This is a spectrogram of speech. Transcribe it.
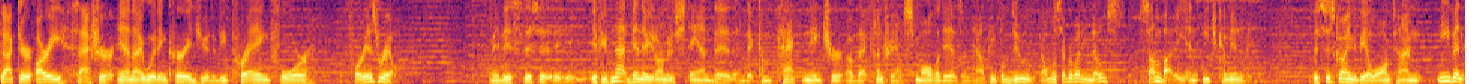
Dr. Ari Sacher, and I would encourage you to be praying for for Israel. I mean, this, this, if you've not been there, you don't understand the, the compact nature of that country, how small it is, and how people do. Almost everybody knows somebody in each community. This is going to be a long time, even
